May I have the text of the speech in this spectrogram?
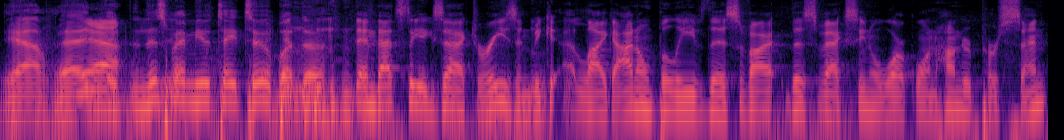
Yeah, Yeah. it- and this may mutate too, but uh, and that's the exact reason. Because, like, I don't believe this vi- this vaccine will work 100 percent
